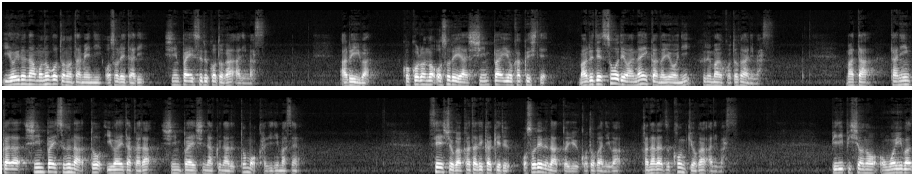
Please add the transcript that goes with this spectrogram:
いろいろな物事のために恐れたり心配することがあります。あるいは心の恐れや心配を隠してまるでそうではないかのように振る舞うことがあります。また他人から心配するなと言われたから心配しなくなるとも限りません。聖書が語りかける恐れるなという言葉には必ず根拠があります。ピリピ書の思い煩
